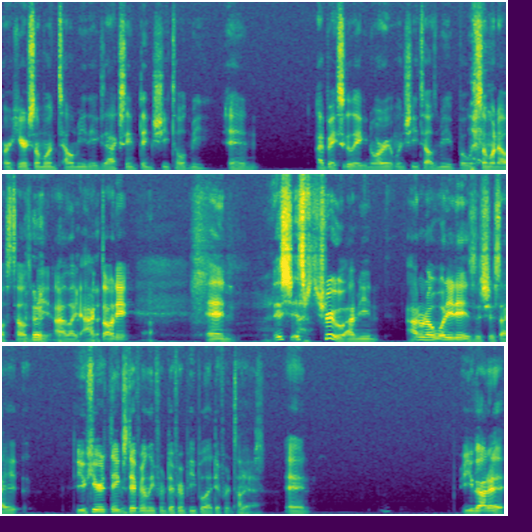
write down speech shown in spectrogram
or hear someone tell me the exact same thing she told me, and I basically ignore it when she tells me, but when someone else tells me, I like act on it. And it's it's true. I mean, I don't know what it is. It's just I you hear things differently from different people at different times. Yeah. And you got to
